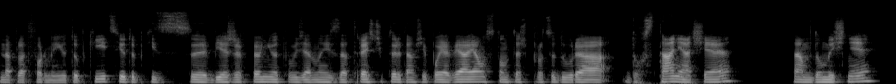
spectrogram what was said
na platformie YouTube Kids. YouTube Kids bierze w pełni odpowiedzialność za treści, które tam się pojawiają, stąd też procedura dostania się tam domyślnie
